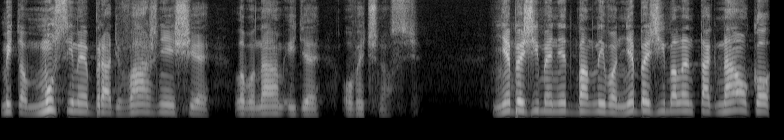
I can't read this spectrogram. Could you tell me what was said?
My to musíme brať vážnejšie, lebo nám ide o väčnosť. Nebežíme nedbanlivo, nebežíme len tak na oko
